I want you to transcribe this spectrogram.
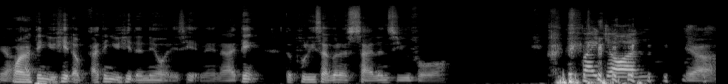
Yeah, Why? I think you hit. A, I think you hit the nail on his head, man. And I think the police are going to silence you for. Goodbye, John. Yeah,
